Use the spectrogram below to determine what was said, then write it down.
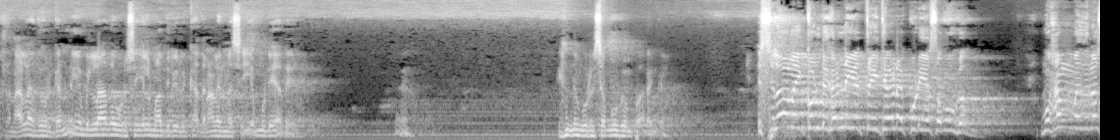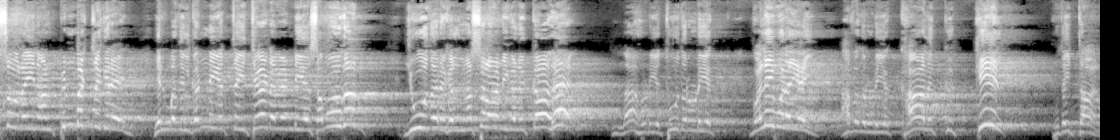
அதனால அது ஒரு கண்ணியம் இல்லாத ஒரு செயல் மாதிரி இருக்கு. அதனால என்ன செய்ய முடியாது? என்ன ஒரு சமூகம் பாருங்கள். இஸ்லாமை கொண்டு கண்ணியத்தை தேடக்கூடிய சமூகம். முகம்மது ரசூலை நான் பின்பற்றுகிறேன் என்பதில் கண்ணியத்தை தேட வேண்டிய சமூகம் யூதர்கள் நசராணிகளுக்காக அல்லாஹுடைய தூதருடைய வழிமுறையை அவர்களுடைய காலுக்கு கீழ் புதைத்தால்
